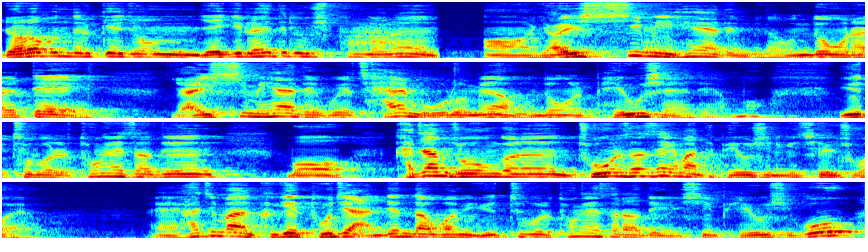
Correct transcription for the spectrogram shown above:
여러분들께 좀 얘기를 해드리고 싶은 거는 어, 열심히 해야 됩니다. 운동을 할 때 열심히 해야 되고요. 잘 모르면 운동을 배우셔야 돼요. 뭐 유튜브를 통해서든 뭐 가장 좋은 거는 좋은 선생님한테 배우시는 게 제일 좋아요. 예, 하지만 그게 도저히 안 된다고 하면 유튜브를 통해서라도 열심히 배우시고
